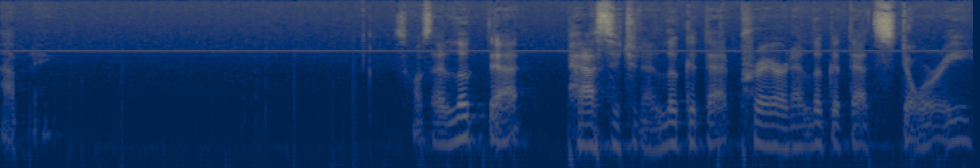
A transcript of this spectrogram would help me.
happening. So as I look at that passage and I look at that prayer and I look at that story,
